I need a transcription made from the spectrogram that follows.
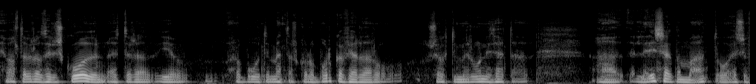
hef alltaf verið á þeirri skoðun eftir að ég var að búið til mentarskóla borgarfjörðar og sökti mér unni þetta að, að leiðsagna mat og þessu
